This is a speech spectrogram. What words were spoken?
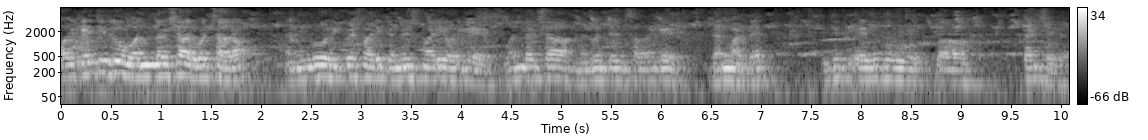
ಅವ್ರು ಕೇಳ್ತಿದ್ದು ಒಂದು ಲಕ್ಷ ಅರವತ್ತು ಸಾವಿರ. ನನಗೂ ರಿಕ್ವೆಸ್ಟ್ ಮಾಡಿ ಕನ್ವಿನ್ಸ್ ಮಾಡಿ ಅವ್ರಿಗೆ ಒಂದು ಲಕ್ಷ ನಲ್ವತ್ತೈದು ಸಾವಿರಕ್ಕೆ ಡನ್ ಮಾಡಿದೆ. ಇದಕ್ಕೆ ಇದು ಥ್ಯಾಂಕ್ಸ್ ಇದೆ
